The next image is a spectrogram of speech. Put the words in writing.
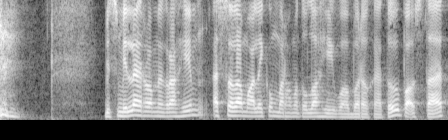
Bismillahirrahmanirrahim. Assalamualaikum warahmatullahi wabarakatuh. Pak Ustadz,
